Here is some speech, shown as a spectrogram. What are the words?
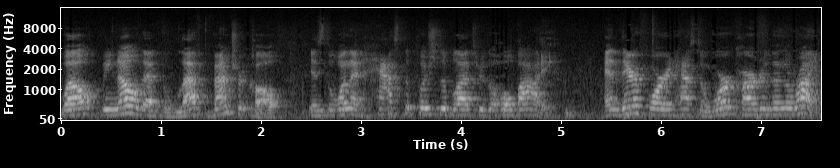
Well, we know that the left ventricle is the one that has to push the blood through the whole body. And therefore, it has to work harder than the right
